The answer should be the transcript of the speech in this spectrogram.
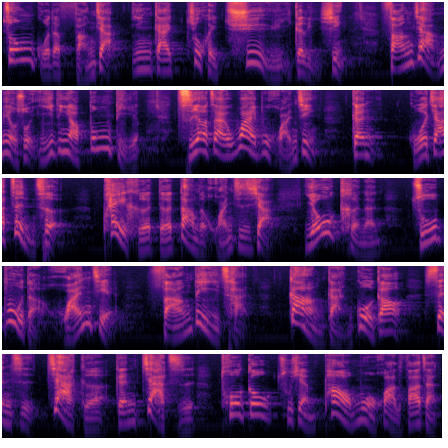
中国的房价应该就会趋于一个理性，房价没有说一定要崩跌，只要在外部环境跟国家政策配合得当的环境之下，有可能逐步的缓解房地产杠杆过高，甚至价格跟价值脱钩，出现泡沫化的发展。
